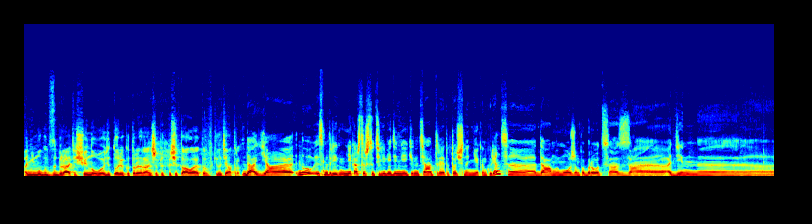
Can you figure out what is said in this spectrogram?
они могут забирать еще и новую аудиторию, которая раньше предпочитала это в кинотеатрах. Да, я, ну, смотри, мне кажется, что телевидение и кинотеатры это точно не конкуренция. Да, мы можем побороться за один э,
